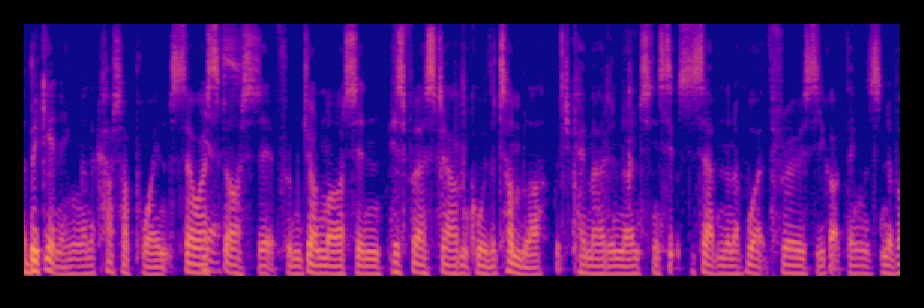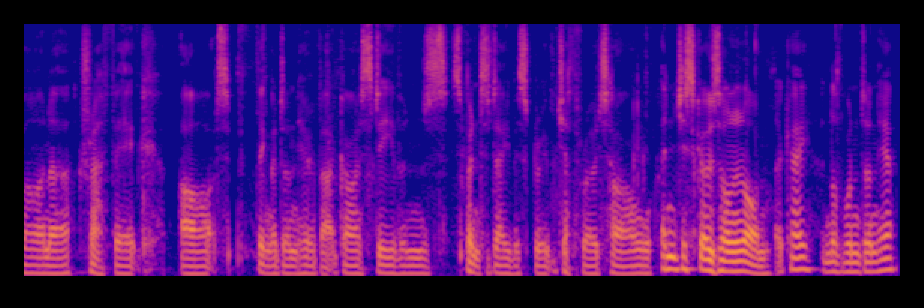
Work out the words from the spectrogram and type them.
a beginning and a cut-off point. So I Yes. started it from John Martyn, his first album called The Tumbler, which came out in 1967. Then I've worked through, so you've got things Nirvana, Traffic, Art, thing I've done here about Guy Stevens, Spencer Davis Group, Jethro Tull, and it just goes on and on. Okay, another one done here.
